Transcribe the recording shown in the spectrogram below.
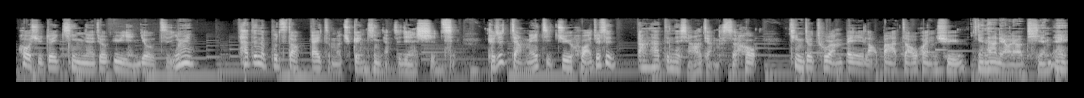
或许对 King 呢就欲言又止，因为他真的不知道该怎么去跟 King 讲这件事情。可是讲没几句话，就是当他真的想要讲的时候，King 就突然被老爸召唤去跟他聊聊天，哎，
